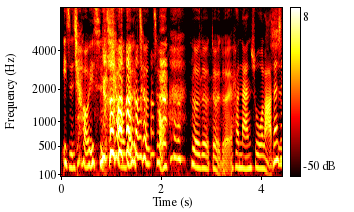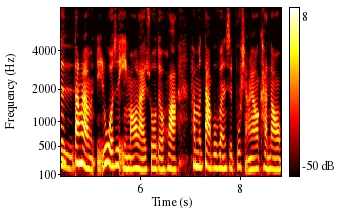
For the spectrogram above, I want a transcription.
一直叫、一直 叫的这种，对对对对，很难说啦。但是是当然，如果是以猫来说的话，它们大部分是不想要看到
